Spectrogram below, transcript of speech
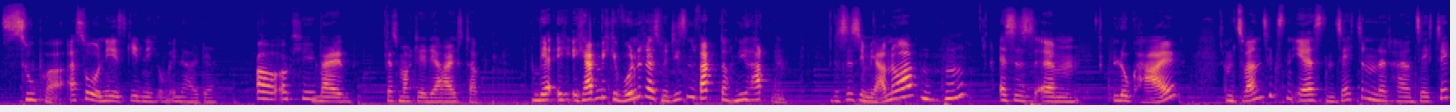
Super. Achso, nee, es geht nicht um Inhalte. Oh, okay. Weil das macht ja der Reichstag. Ich ich habe mich gewundert, dass wir diesen Fakt noch nie hatten. Das ist im Januar. Es ist ähm, lokal. Am 20.01.1663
